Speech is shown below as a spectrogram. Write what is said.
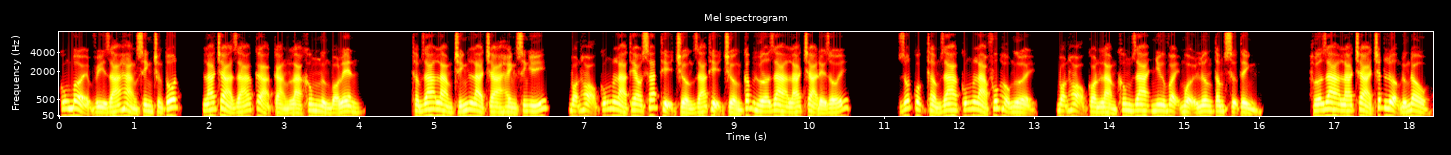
cũng bởi vì giá hàng sinh trường tốt, lá trà giá cả càng là không ngừng bỏ lên. Thẩm ra làm chính là trà hành sinh ý, bọn họ cũng là theo sát thị trường giá thị trường cấp hứa ra lá trà để giới. Rốt cuộc thẩm ra cũng là phúc hậu người, bọn họ còn làm không ra như vậy mọi lương tâm sự tình. Hứa ra lá trà chất lượng đứng đầu,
